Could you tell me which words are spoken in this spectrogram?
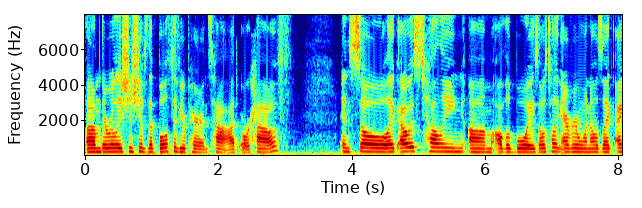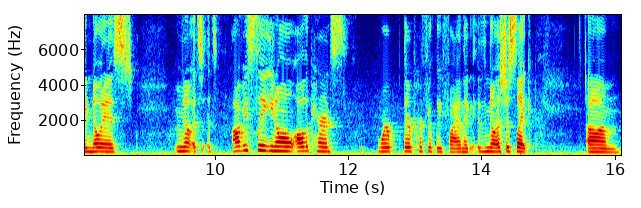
um, the relationships that both of your parents had or have and so like i was telling um, all the boys i was telling everyone i was like i noticed you know it's it's obviously you know all the parents were they're perfectly fine like you know it's just like um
